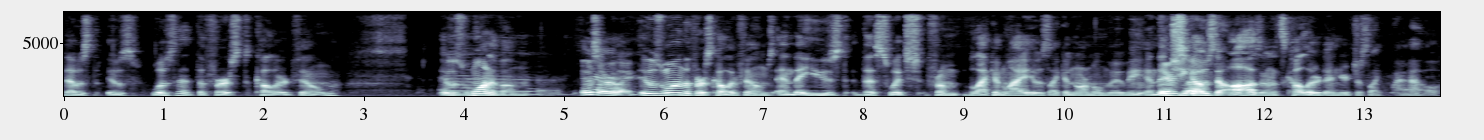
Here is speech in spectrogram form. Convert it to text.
That was it was was that the first colored film? It was one of them. It was yeah. early. It was one of the first colored films, and they used the switch from black and white. It was like a normal movie, and then There's, she um, goes to Oz, and it's colored, and you're just like, wow.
